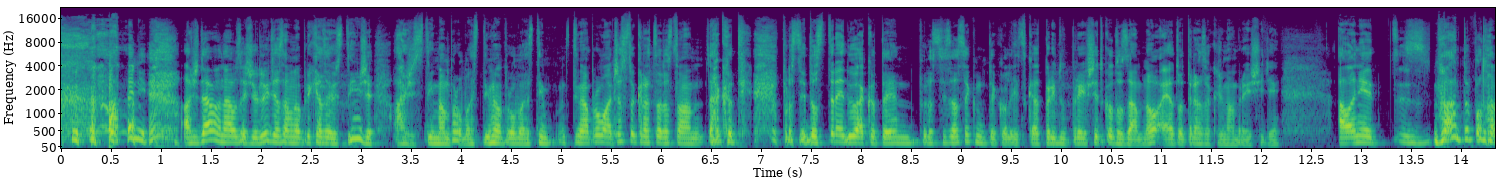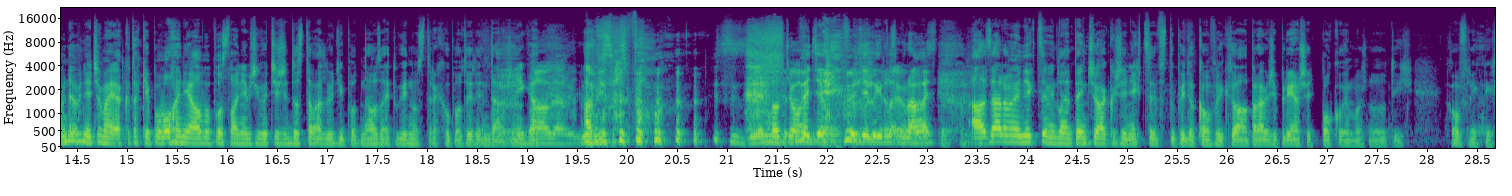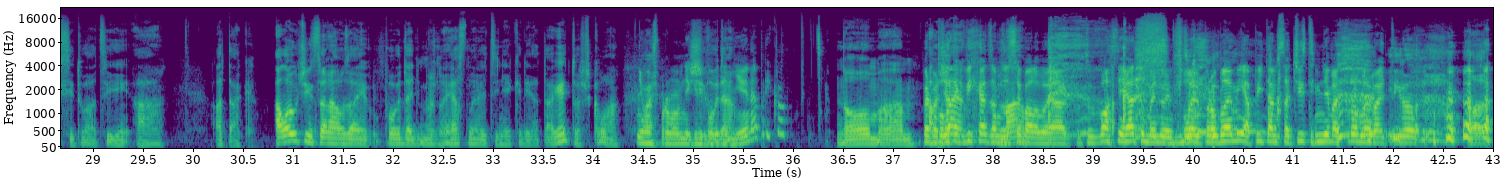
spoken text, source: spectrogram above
až dáva naozaj, že ľudia za mnou prichádzajú s tým, že, a, že s tým mám problém, s tým mám problém, s tým, s tým mám problém. A častokrát sa dostávam ako t- proste do stredu, ako ten proste zaseknuté kolícka, prídu pre všetko to za mnou a ja to teraz akože mám riešiť. je. Ale nie, mám to podľa mňa v niečom aj ako také povolanie alebo poslanie v živote, že dostávať ľudí pod naozaj tú jednu strechu, pod jeden dážnik a aby sa spolu vedeli, vedeli rozprávať. úžasné. Ale zároveň nechcem byť len ten, čo akože nechce vstúpiť do konfliktu, ale práve, že prinášať pokoj možno do tých konfliktných situácií a, a tak. Ale učím sa naozaj povedať možno jasné veci niekedy a tak. Je to škola. Nemáš problém niekedy Života. povedať nie napríklad? No, mám. Prepač, ja tak vychádzam zo mám. seba, lebo ja tu, vlastne ja tu menujem svoje problémy a pýtam sa, či s tým nemáš problém aj ty. Ivo,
